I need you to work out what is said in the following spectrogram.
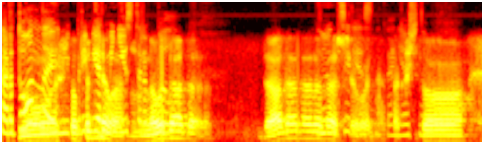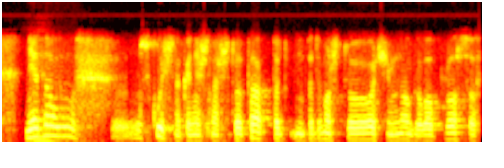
Картонный ну, премьер-министр ну, был? Ну да, да. Да, да, да, ну, да, сегодня. Конечно. Так что нет, ну скучно, конечно, что так, потому что очень много вопросов,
